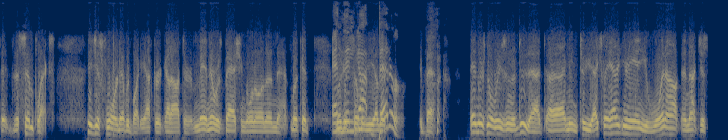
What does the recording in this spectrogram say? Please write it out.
The, the Simplex. It just floored everybody after it got out there. Man, there was bashing going on on that. Look at and look at then some got of the other- better. bet. and there's no reason to do that. Uh, I mean, until you actually had it in your hand, you went out and not just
